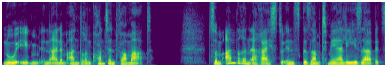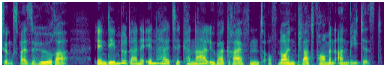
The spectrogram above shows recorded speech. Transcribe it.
Nur eben in einem anderen Content-Format. Zum anderen erreichst du insgesamt mehr Leser bzw. Hörer, indem du deine Inhalte kanalübergreifend auf neuen Plattformen anbietest,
